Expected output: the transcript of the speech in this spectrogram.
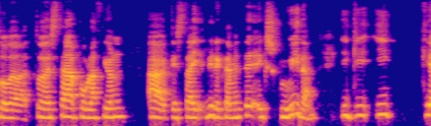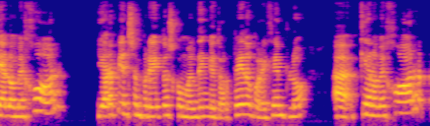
toda, toda esta población ah, que está directamente excluida. Y que, y que a lo mejor, y ahora pienso en proyectos como el Dengue Torpedo, por ejemplo, ah, que a lo mejor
